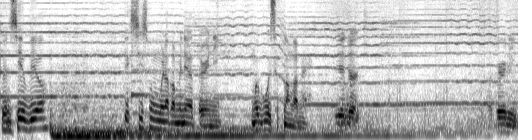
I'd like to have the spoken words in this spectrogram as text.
Don Silvio, excuse mo muna kami ni attorney. Mag-usap lang kami. Yeah, Judge. Attorney.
